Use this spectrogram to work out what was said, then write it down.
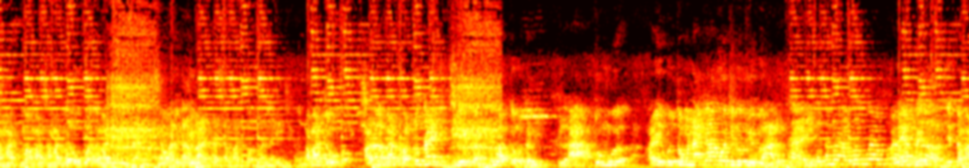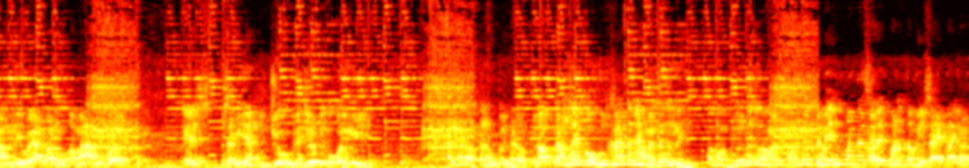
સમાજમાં અમારા સમાજમાં ઊભો તમારે. અમારે જવું અરે અમારે ખર્ચો થાય જે હું વાત કરો તમે? હા તો હું અરે એવું બધું તમને ના કહેવાનું હોય છે તો જોઈએ બધું. થાય. એટલે તમારે આવવાનું કોઈ આવતું અરે ભાઈ એ તમારું નહીં હોય આવવાનું અમારે આવવું પડે. એ સમીજાને પૂછજો ને ચેલો ટેકો કર્યો હું હેડો, હેડો. સાહેબ જ ખરા તમે સમજતા તો નહીં. પણ બધું, અમારું ફોન તમે અરે પણ તમે સાહેબ મારી વાત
